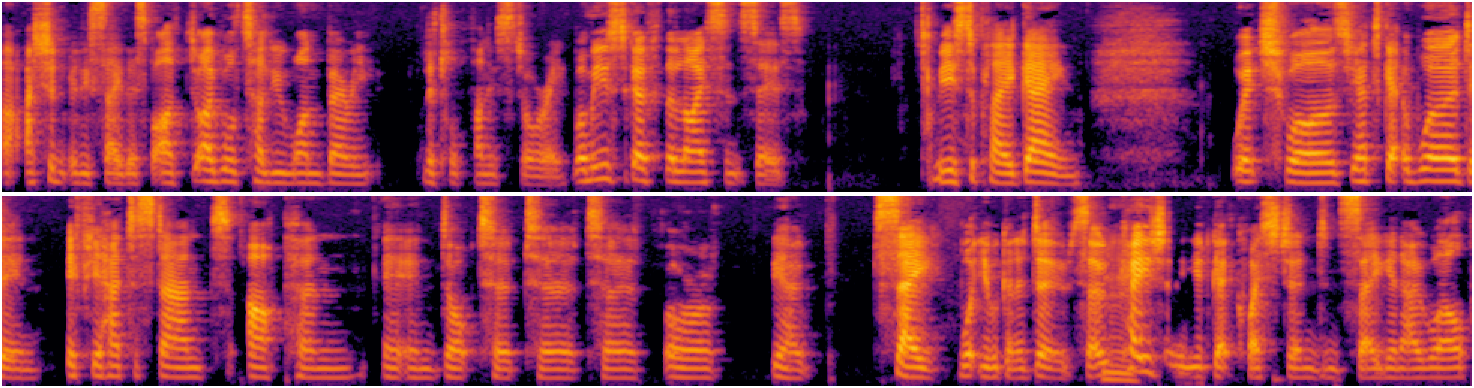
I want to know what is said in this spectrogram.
I, I shouldn't really say this, but I, I will tell you one very little funny story. When we used to go for the licenses, we used to play a game, which was you had to get a word in if you had to stand up and in doctor to to or you know say what you were going to do. So Mm. occasionally you'd get questioned and say, you know, well,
